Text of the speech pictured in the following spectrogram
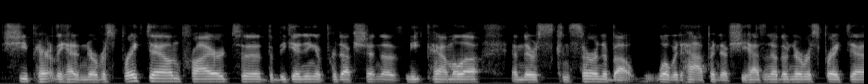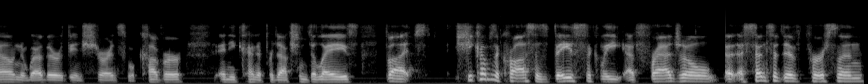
she apparently had a nervous breakdown prior to the beginning of production of Meet Pamela, and there's concern about what would happen if she has another nervous breakdown and whether the insurance will cover any kind of production delays. But she comes across as basically a fragile, a sensitive person,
